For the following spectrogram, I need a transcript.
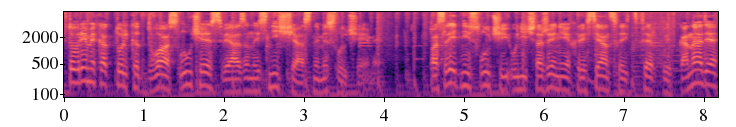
в то время как только два случая связаны с несчастными случаями. Последний случай уничтожения христианской церкви в Канаде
